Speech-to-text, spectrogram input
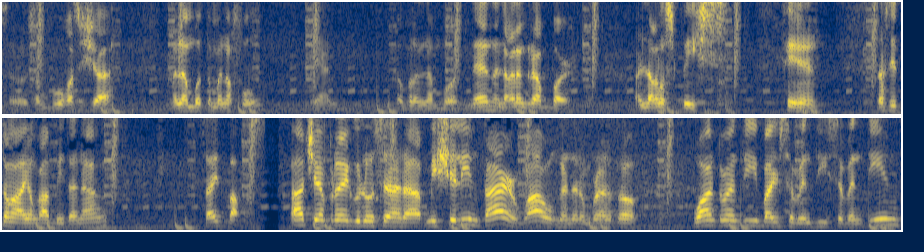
So isang buo kasi siya. Malambot naman ang foam. Ayan. Sobrang lambot. Then ang laki ng grab bar. Ang laki ng space. Ayan. Tapos ito nga yung kabitan ng side box. At syempre, gulong sa harap, Michelin tire. Wow, ganda ng brand to. 120 by 70 17.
